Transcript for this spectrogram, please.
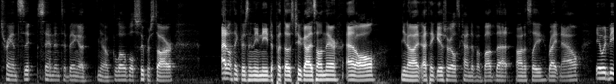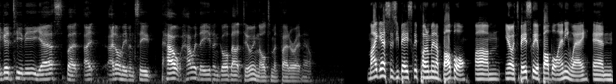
transcend into being a you know global superstar. I don't think there's any need to put those two guys on there at all. You know, I, I think Israel's kind of above that, honestly, right now. It would be good TV, yes, but I I don't even see how how would they even go about doing the Ultimate Fighter right now. My guess is you basically put them in a bubble. Um, you know, it's basically a bubble anyway, and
